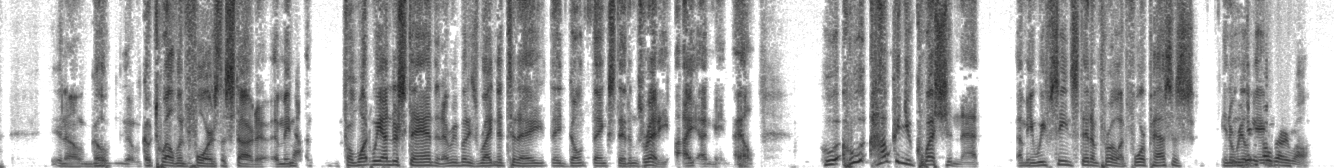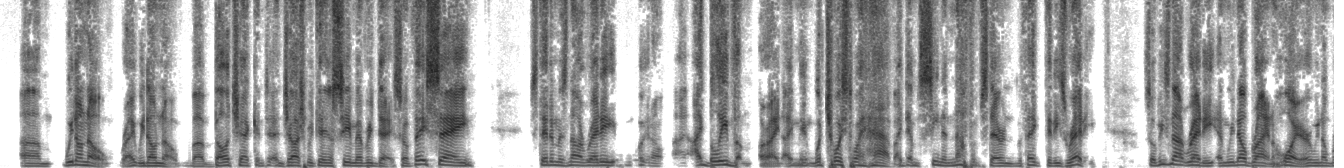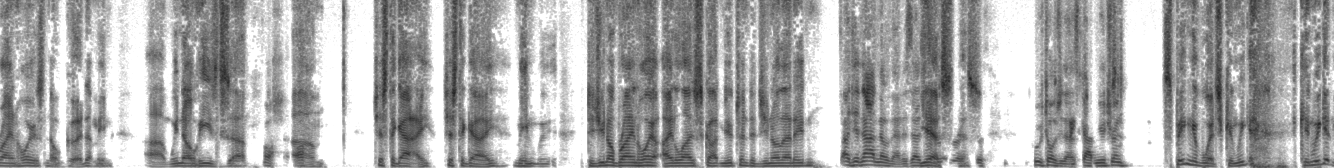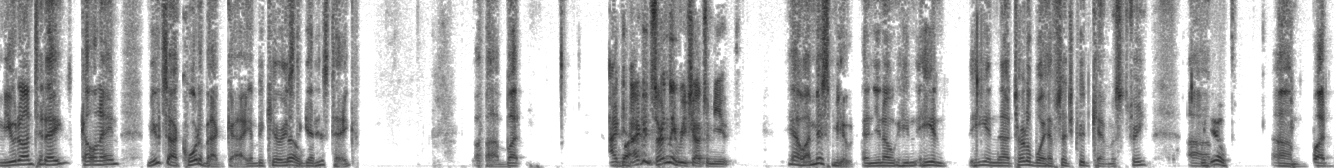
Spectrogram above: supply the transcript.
you know, go go 12 and four as the starter. I mean, from what we understand, and everybody's writing it today, they don't think Stidham's ready. I, I mean, hell, who who? How can you question that? I mean, we've seen Stidham throw at four passes in a It real game. very well. Um, we don't know, right? We don't know. Uh, Belichick and, and Josh McDaniel see him every day. So if they say Stidham is not ready, you know, I, I believe them. All right. I mean, what choice do I have? I haven't seen enough of Stidham to think that he's ready. So if he's not ready, and we know Brian Hoyer, we know Brian Hoyer's no good. I mean, uh, we know he's uh, Oh, oh. um, just a guy, just a guy. I mean, we, did you know Brian Hoyer idolized Scott Mutrin? Did you know that, Aiden? I did not know that. Is that Yes, true? yes. Who told you that? Scott Mutrin. Speaking of which, can we can we get Mute on today, Cullinane? Mute's our quarterback guy. I'd be curious to get his take. Uh, but I, I could certainly reach out to Mute. yeah, well, I miss Mute, and you know he he and he and uh, Turtle Boy have such good chemistry. We Um, do. um, but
